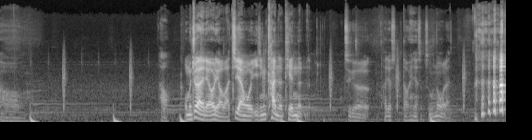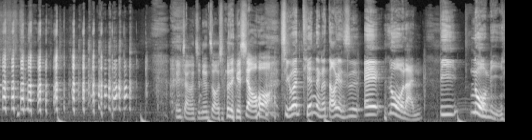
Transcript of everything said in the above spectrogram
哦，好，我们就来聊一聊吧。既然我已经看了《天冷》了，这个。他叫什么？导演叫什么？什么诺兰？你讲的今天最好笑的一个笑话。请问《天能》的导演是 A. 诺兰，B. 糯米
